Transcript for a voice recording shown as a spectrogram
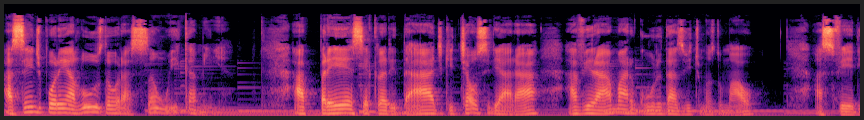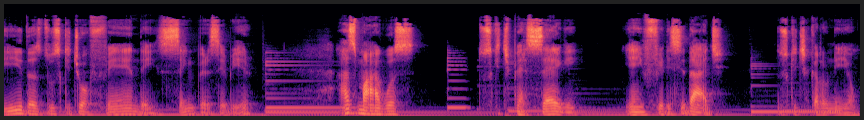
Acende, porém, a luz da oração e caminha. A prece a claridade que te auxiliará a ver a amargura das vítimas do mal, as feridas dos que te ofendem sem perceber, as mágoas dos que te perseguem e a infelicidade dos que te caluniam.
